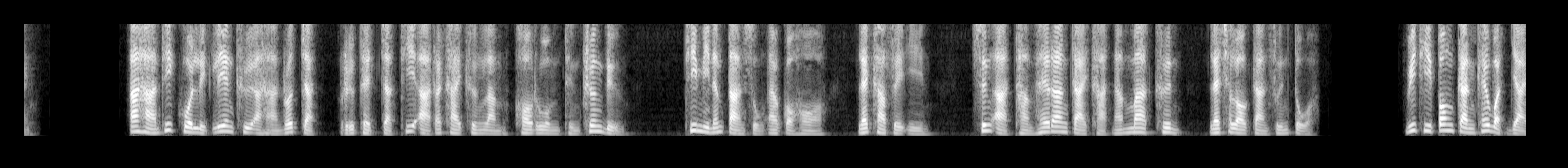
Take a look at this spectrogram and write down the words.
ง อาหารที่ควรหลีกเลี่ยงคืออาหารรสจัด หรือเผ็ดจัดที่อาจระคายเคืองลำคอรวมถึงเครื่องดื่ม ที่มีน้ำตาลสูงแอลกอฮอล์และคาเฟอีน ซึ่งอาจทำให้ร่างกายขาดน้ำมากขึ้น และชะลอการฟื้นตัว วิธีป้องกันไข้หวัดใหญ่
